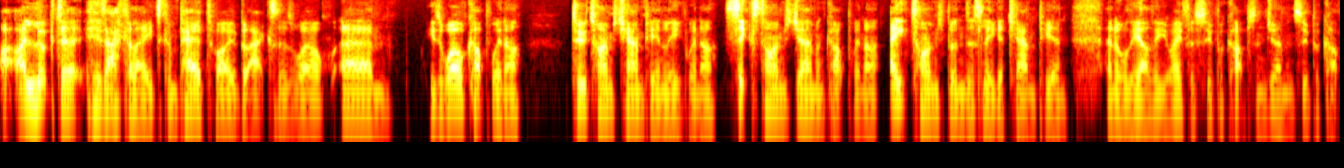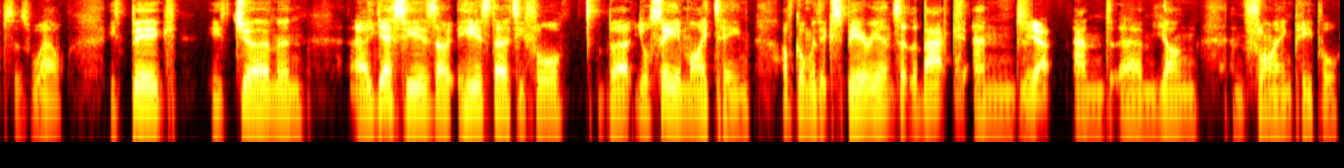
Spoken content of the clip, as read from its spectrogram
I, looked at his accolades compared to Oblak's as well. Um, he's a World Cup winner, two times Champion League winner, six times German Cup winner, eight times Bundesliga champion, and all the other UEFA Super Cups and German Super Cups as well. He's big. He's German. Uh, yes, he is. He is 34 but you'll see in my team, I've gone with experience at the back and yeah. and um, young and flying people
